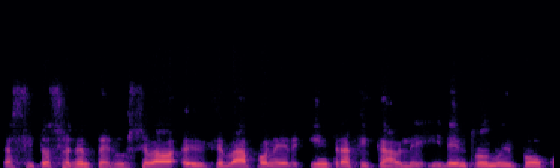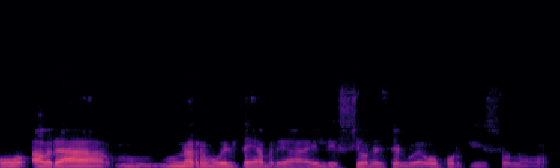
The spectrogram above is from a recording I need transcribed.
la situación en Perú se va, eh, se va a poner intraficable y dentro de muy poco habrá una revuelta y habrá elecciones de nuevo, porque eso no,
